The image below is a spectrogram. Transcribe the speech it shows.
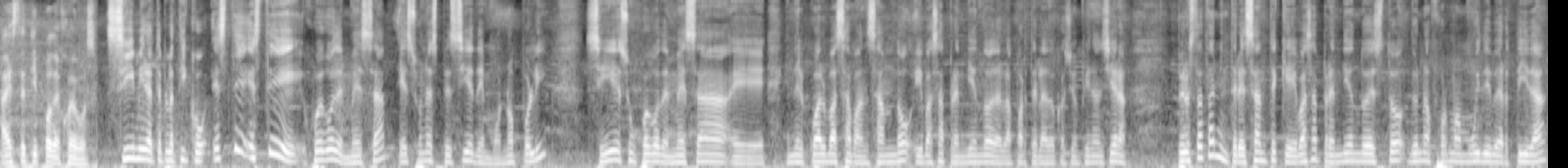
a este tipo de juegos. Sí, mira, te platico. Este, este juego de mesa es una especie de Monopoly. Sí, es un juego de mesa eh, en el cual vas avanzando y vas aprendiendo de la parte de la educación financiera. Pero está tan interesante que vas aprendiendo esto de una forma muy divertida,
